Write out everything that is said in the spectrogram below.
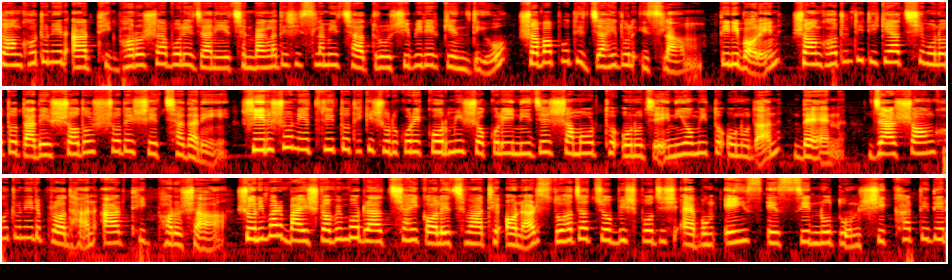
সংগঠনের আর্থিক ভরসা বলে জানিয়েছেন বাংলাদেশ ইসলামী ছাত্র শিবিরের কেন্দ্রীয় সভাপতি জাহিদুল ইসলাম। তিনি বলেন, সংগঠনটি টিকে আছে মূলত তাদের সদস্যদের স্বেচ্ছাদানে। শীর্ষ নেতৃত্ব থেকে শুরু করে কর্মী সকলেই নিজের সামর্থ্য অনুযায়ী নিয়মিত অনুদান দেন। যার সংগঠনের প্রধান আর্থিক ভরসা। শনিবার বাইশ নভেম্বর রাজশাহী কলেজ মাঠে অনার্স দু হাজার চব্বিশ পঁচিশ এবং এইচএসসির নতুন শিক্ষার্থীদের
